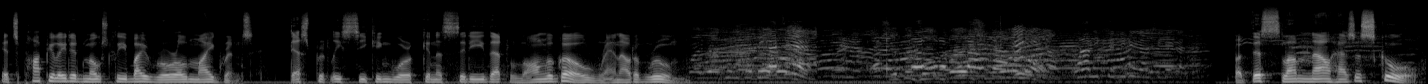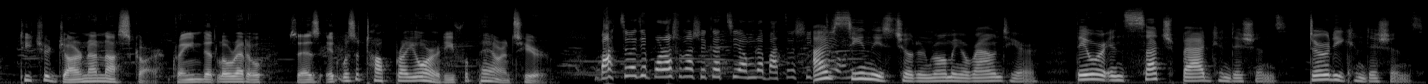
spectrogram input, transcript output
It's populated mostly by rural migrants, desperately seeking work in a city that long ago ran out of room. But this slum now has a school. Teacher Jarna Naskar, trained at Loreto, says it was a top priority for parents here. I've seen these children roaming around here. They were in such bad conditions, dirty conditions.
